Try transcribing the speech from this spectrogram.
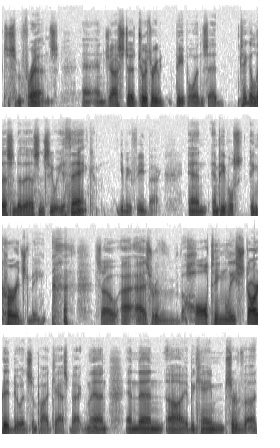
to some friends and, and just to two or three people and said, take a listen to this and see what you think. Give me your feedback. And, and people encouraged me. so I, I, sort of haltingly started doing some podcasts back then, and then uh, it became sort of a,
